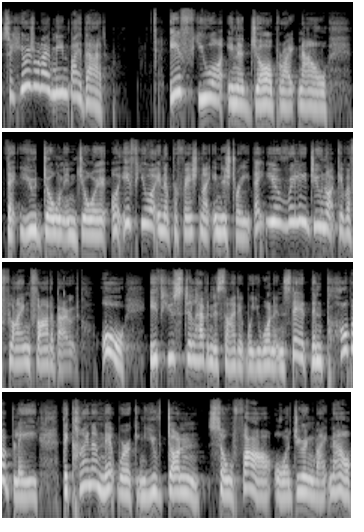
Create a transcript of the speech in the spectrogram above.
So here's what I mean by that if you are in a job right now that you don't enjoy, or if you are in a professional industry that you really do not give a flying fart about, or if you still haven't decided what you want instead, then probably the kind of networking you've done so far or doing right now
